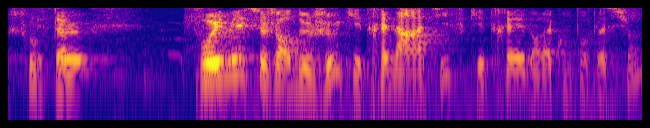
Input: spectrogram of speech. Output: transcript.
je trouve que faut aimer ce genre de jeu qui est très narratif, qui est très dans la contemplation,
